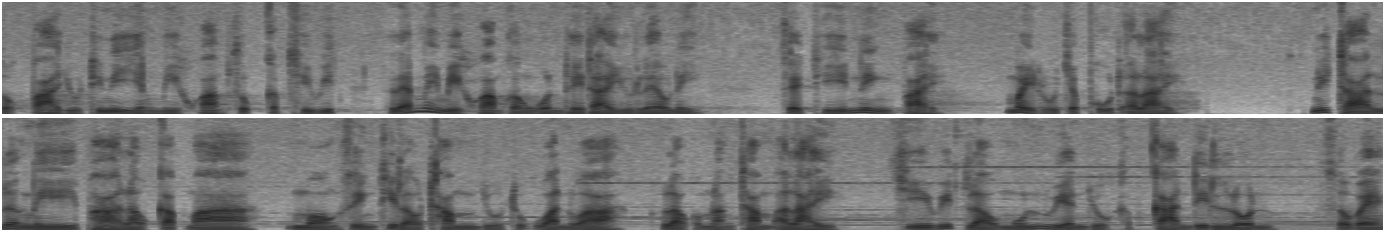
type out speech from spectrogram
ตกปลาอยู่ที่นี่ยังมีความสุขกับชีวิต และไม่มีความกังวลใด ๆ อยู่แล้วนี่ เศรษฐีนิ่งไป ไม่รู้จะพูดอะไร นิทานเรื่องนี้พาเรากลับมา มองสิ่งที่เราทำอยู่ทุกวันว่า เรากำลังทำอะไร ชีวิตเราหมุนเวียนอยู่กับการดิ้นรนแสวง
